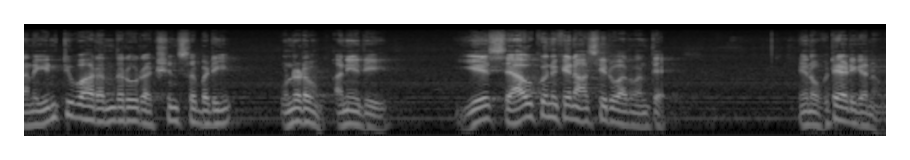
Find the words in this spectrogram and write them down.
తన ఇంటి వారందరూ రక్షించబడి ఉండడం అనేది ఏ సేవకునికైనా ఆశీర్వాదం అంతే. నేను ఒకటే అడిగాను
